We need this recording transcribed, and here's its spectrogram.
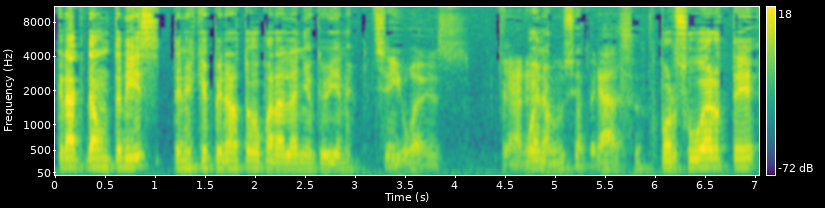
Crackdown 3, tenés que esperar todo para el año que viene. Sí. Y pues, te dan Bueno. el anuncio, esperás. por suerte,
